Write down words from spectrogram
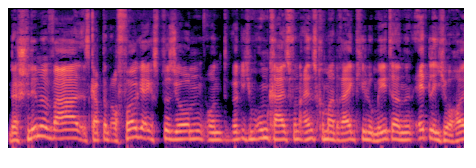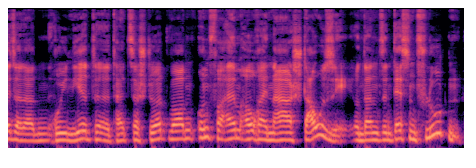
Das Schlimme war, es gab dann auch Folgeexplosionen und wirklich im Umkreis von 1,3 Kilometern sind etliche Häuser dann ruiniert, äh, teils zerstört worden und vor allem auch ein naher Stausee. Und dann sind dessen Fluten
